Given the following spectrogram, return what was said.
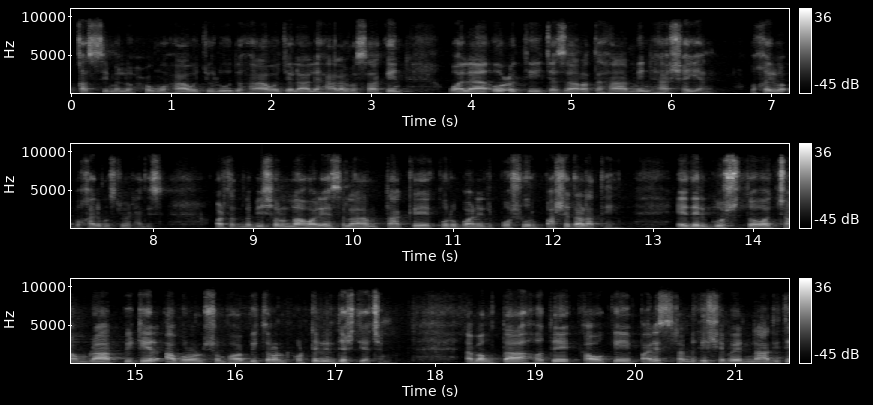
উকাসিম লুহুমুহা ও জুলুদহা ও জলালহা আলাল মাসাকিন ওয়ালা উতি জাজারতহা মিনহা শাইয়ান বুখারি বুখারি, মুসলিমের হাদিস। অর্থাৎ নবী সাল্লাহ আলিয়াল্লাম তাকে কোরবানির পশুর পাশে দাঁড়াতে, এদের গোস্ত চামড়া, পিঠের আবরণ সম্ভব বিতরণ করতে নির্দেশ দিয়েছেন এবং তা হতে কাউকে পারিশ্রমিক হিসেবে না দিতে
